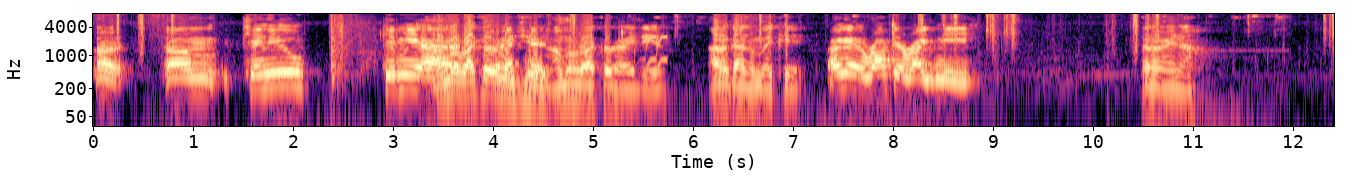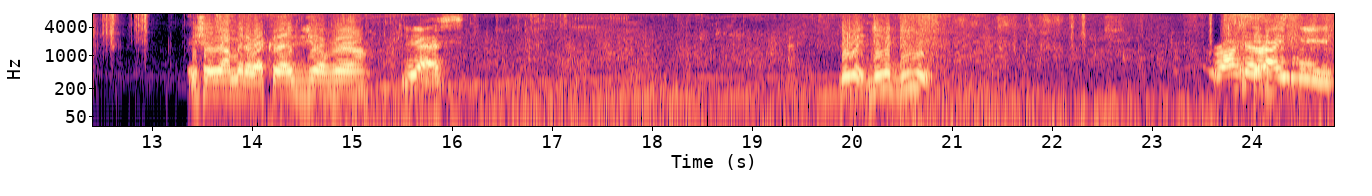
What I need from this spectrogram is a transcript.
Alright. Um, can you give me a... I'm a rocket ride you. I'm a rocket ride you. I don't got no med kit. Okay, rocket ride me. I don't right now. You sure you want me to rocket ride you over there? Yes. Do it, do it, do it. Rocket Okay. ride me.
